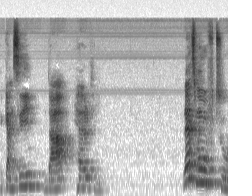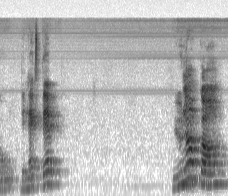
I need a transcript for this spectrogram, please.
You can see they are healthy. Let's move to the next step. You now come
